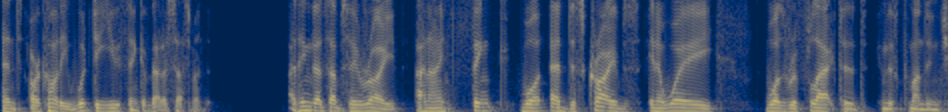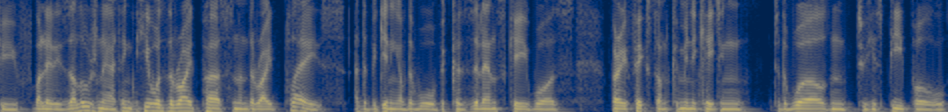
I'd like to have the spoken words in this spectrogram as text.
And Arkady, what do you think of that assessment? I think that's absolutely right. And I think what Ed describes, in a way, was reflected in this commander in chief, Valery Zaluzhny. I think he was the right person in the right place at the beginning of the war because Zelensky was very fixed on communicating to the world and to his people.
